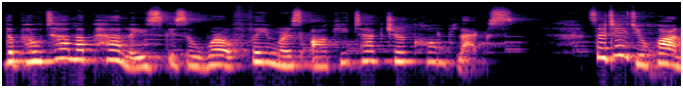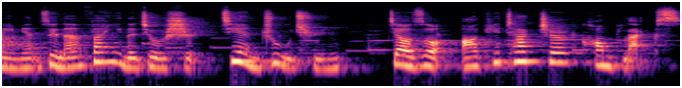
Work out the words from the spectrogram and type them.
The Potala Palace is a world-famous architecture complex。在这句话里面，最难翻译的就是建筑群，叫做 architecture complex。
